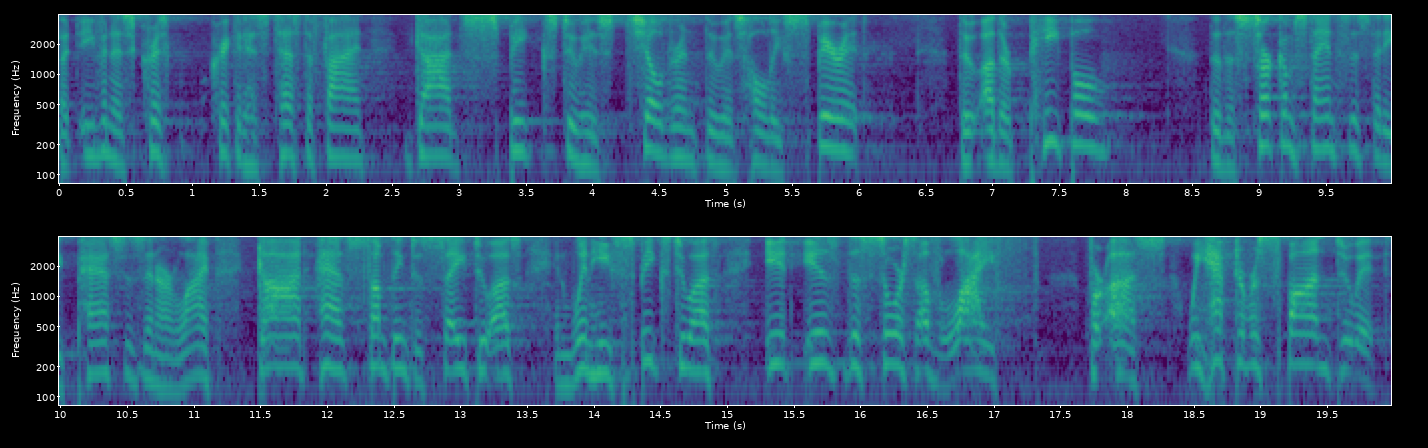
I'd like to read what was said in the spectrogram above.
but even as Chris Cricket has testified, God speaks to his children through his Holy Spirit, through other people, through the circumstances that he passes in our life. God has something to say to us, and when he speaks to us, it is the source of life for us. We have to respond to it.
